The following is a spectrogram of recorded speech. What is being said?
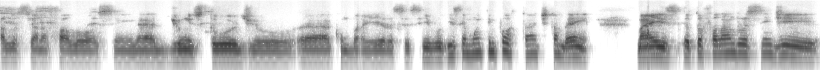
a Luciana falou, assim, né? De um estúdio é, com banheiro acessível, isso é muito importante também. Mas eu estou falando, assim, de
